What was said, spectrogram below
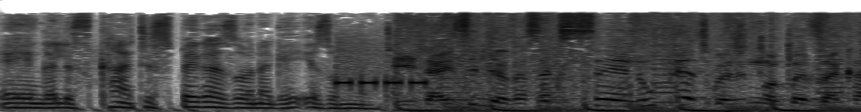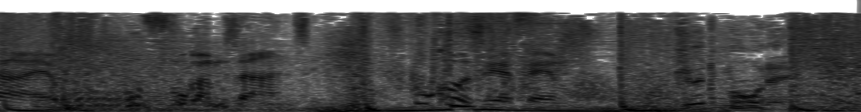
eh ngalesikhathi sibheka zona ke ezomnotho. Idla isidlo sasekuseni uphezu kwezingxoxo ezakhaya uvuka mzansi. Ukhosi FM Good morning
